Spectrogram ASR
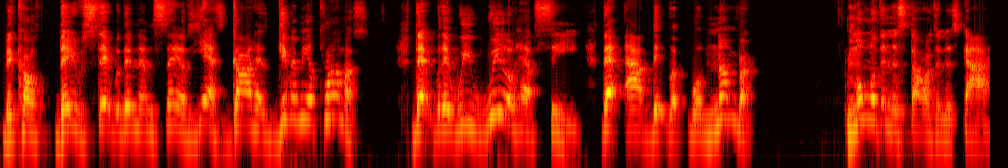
because they said within themselves, "Yes, God has given me a promise that, that we will have seed that our, will number more than the stars in the sky,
